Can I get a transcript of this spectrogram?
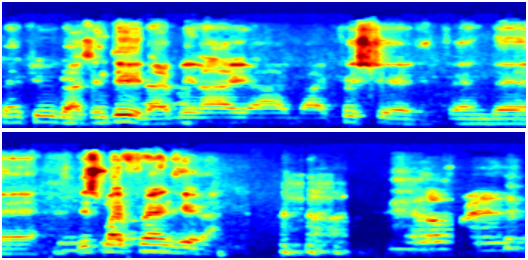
thank you guys. Indeed, I mean, I I, I appreciate it, and uh, this is my friend here. Hello, friend.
